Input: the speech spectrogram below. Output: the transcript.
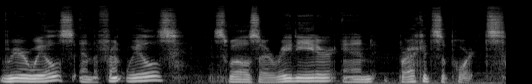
rear wheels and the front wheels, as well as our radiator and bracket supports.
